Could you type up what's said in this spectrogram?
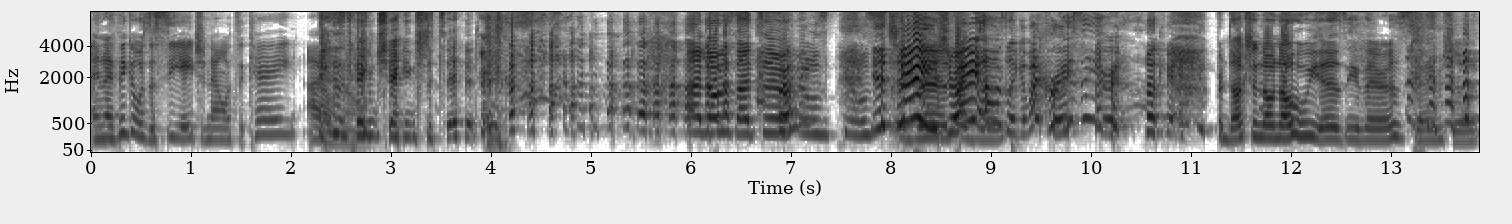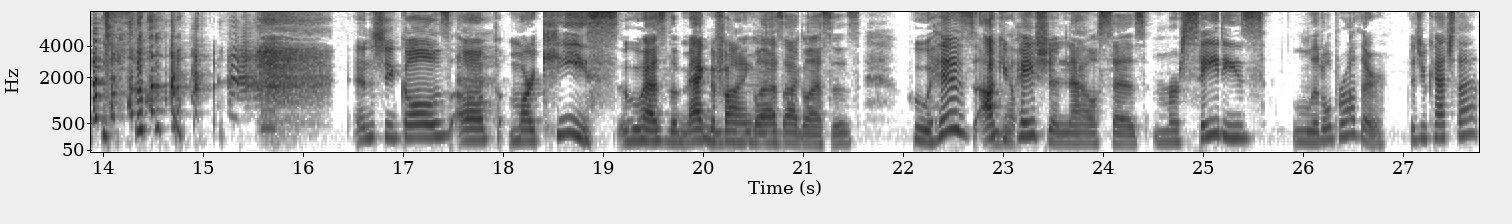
And I think it was a CH and now it's a K. I don't his know. name changed. It did. I noticed that too. Right? It was it was It changed, it right? I was like, am I crazy? Or okay. Production don't know who he is either. Same shit. And she calls up Marquise, who has the magnifying Mhm. glass eyeglasses, who his occupation now says Mercedes' little brother. Did you catch that?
